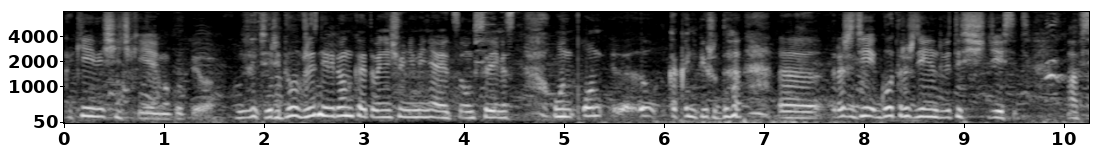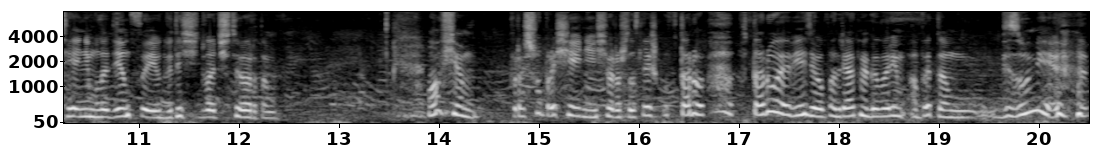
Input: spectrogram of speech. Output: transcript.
Какие вещички я ему купила? Знаете, ребен- в жизни ребенка этого ничего не меняется. Он все время, он, он э, как они пишут, да, э, рожде- год рождения 2010, а все они младенцы и в 2024. В общем, прошу прощения еще раз, что слишком второе, второе видео подряд мы говорим об этом безумии.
